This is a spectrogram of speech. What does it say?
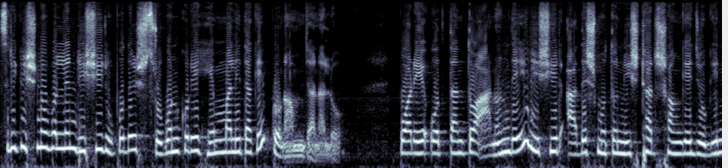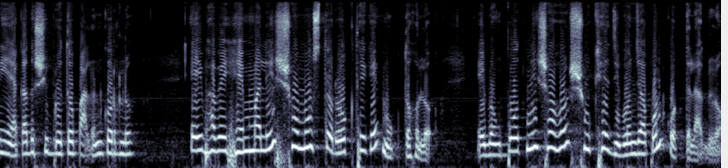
শ্রীকৃষ্ণ বললেন, ঋষির উপদেশ শ্রবণ করে হেমমালি তাকে প্রণাম জানালো। পরে অত্যন্ত আনন্দে ঋষির আদেশ মতো নিষ্ঠার সঙ্গে যোগিনী একাদশী ব্রত পালন করল। এইভাবে হেমমালি সমস্ত রোগ থেকে মুক্ত হলো এবং পত্নী সহ সুখে জীবনযাপন করতে লাগল।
